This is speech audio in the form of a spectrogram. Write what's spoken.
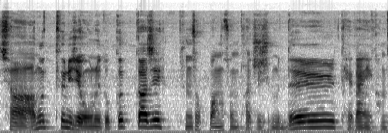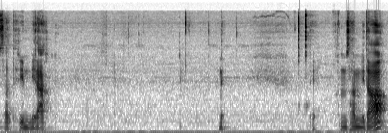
자, 아무튼 이제 오늘도 끝까지 분석 방송 봐주신 분들 대단히 감사드립니다. 네, 네 감사합니다.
